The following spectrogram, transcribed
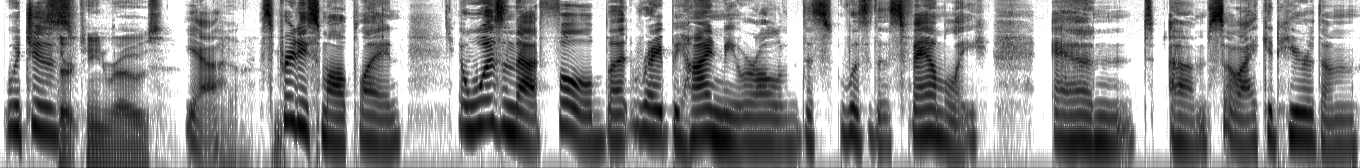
which is 13 rows. Yeah, yeah, it's a pretty small plane. It wasn't that full, but right behind me were all of this was this family, and um, so I could hear them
